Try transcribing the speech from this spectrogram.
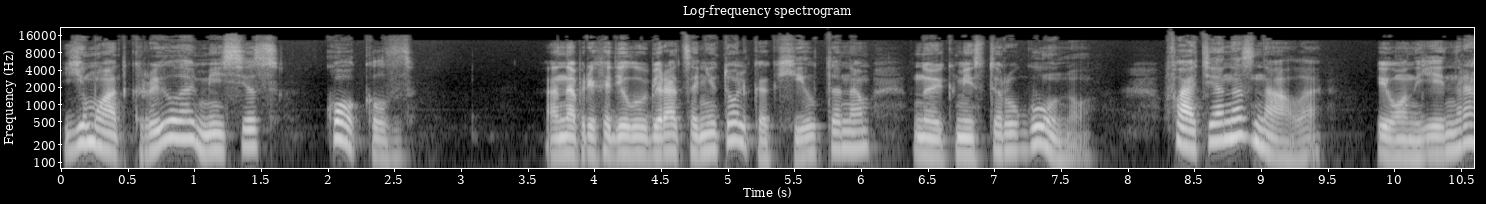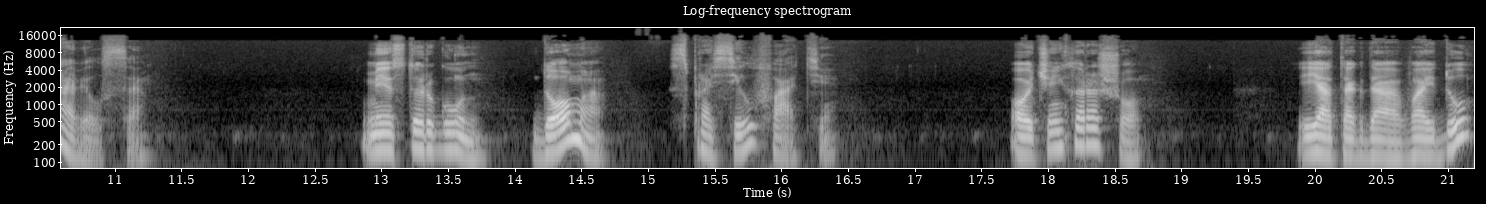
ему открыла миссис Коклз. Она приходила убираться не только к Хилтонам, но и к мистеру Гуну. Фати она знала, и он ей нравился. «Мистер Гун дома?» — спросил Фати. «Очень хорошо. Я тогда войду?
